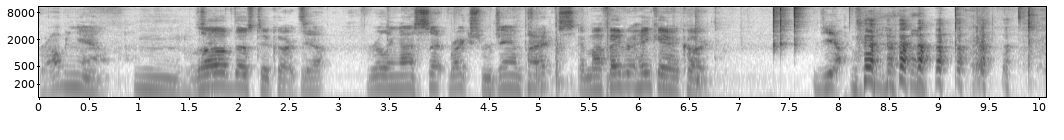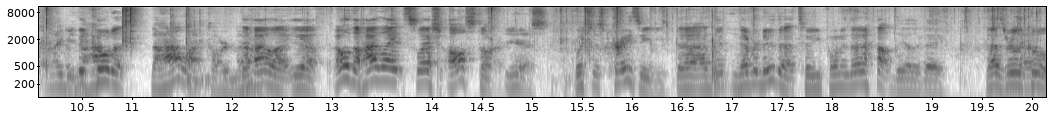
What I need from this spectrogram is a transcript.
Robin Yount. Mm, love those two cards. Yeah, really nice set breaks from Jam Packs. And my favorite Hank Aaron card. Yeah. maybe It'd be the, cool to the highlight card, maybe. the highlight, yeah. Oh, the highlight slash All Star, Yes. which is crazy. That I did, never knew that till you pointed that out the other day. That was really Uh, cool.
